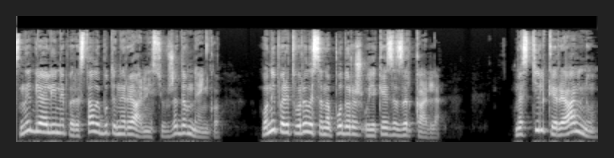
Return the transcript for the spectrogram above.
Сни для Аліни перестали бути нереальністю вже давненько. Вони перетворилися на подорож у якесь зазеркалля. Настільки реальну,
